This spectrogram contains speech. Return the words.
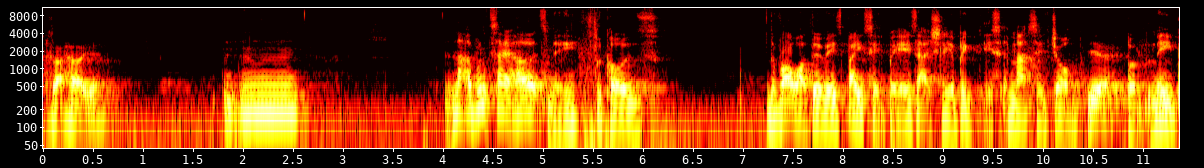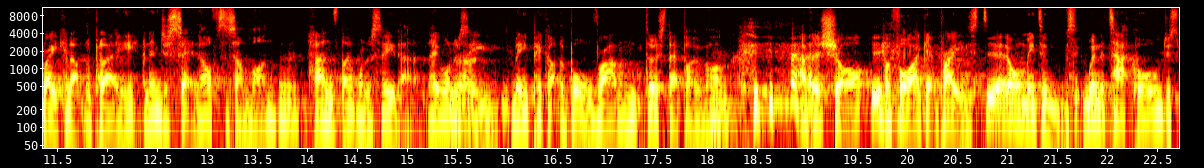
Does that hurt you? Mm, no, I wouldn't say it hurts me because the role I do is basic, but it is actually a big, it's a massive job. Yeah. But me breaking up the play and then just setting it off to someone, hmm. fans don't want to see that. They want to No. see me pick up the ball, run, do a step over, hmm. have a shot before I get praised. Yeah. They don't want me to win a tackle, just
